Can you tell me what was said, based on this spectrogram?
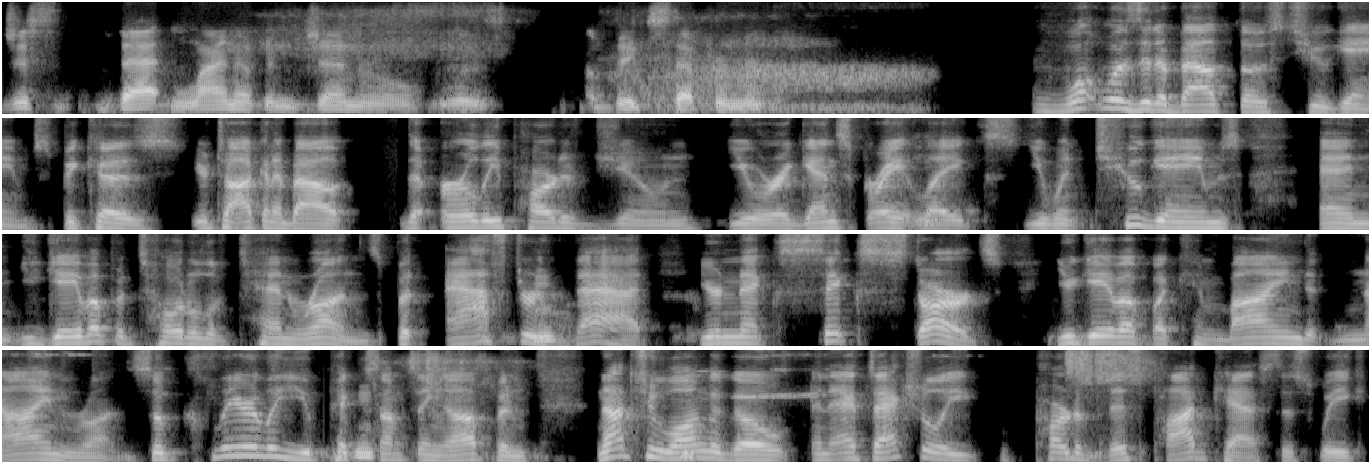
just that lineup in general was a big step for me. What was it about those two games? Because you're talking about the early part of June, you were against Great Lakes, you went two games and you gave up a total of 10 runs. But after mm-hmm. that, your next six starts, you gave up a combined nine runs. So clearly you picked mm-hmm. something up. And not too long ago, and that's actually part of this podcast this week,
